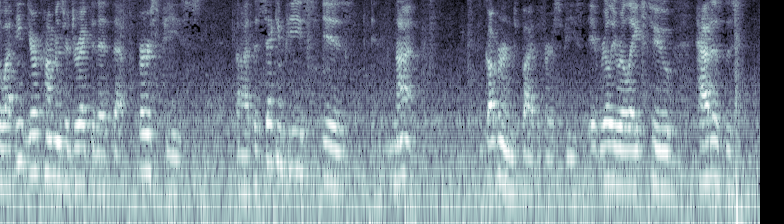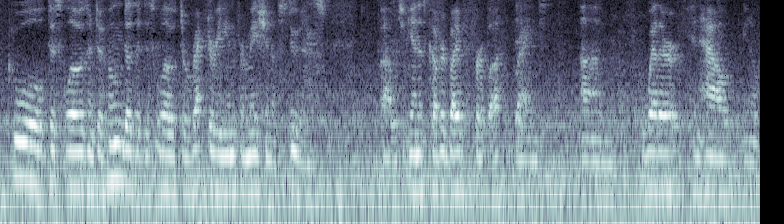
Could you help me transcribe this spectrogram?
So I think your comments are directed at that first piece. Uh, the second piece is not governed by the first piece. It really relates to how does the school disclose and to whom does it disclose directory information of students, uh, which again is covered by FERPA Right. and um, whether and how you know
